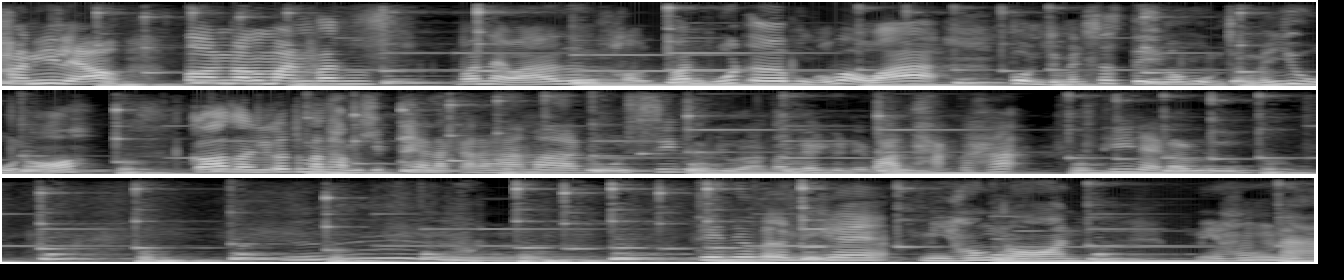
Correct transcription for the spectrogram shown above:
ครั้งที่แล้ว ตอนประมาณวันวันไหนวะเรื่องของวันพุธเออผมก็บอกว่า ผมจะไม่สตรีมเพราะผมจะไม่อยู่เนาะก็ตอนนี้ก็จะมาทำคลิปแทนละกันนะฮะมาดูซิผมอยู่นะตอนนี้อยู่ในบ้านพักนะฮะที่ไหนเราลืมที่นี่ก็จะมีแค่มีห้องนอน มีห้องน้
